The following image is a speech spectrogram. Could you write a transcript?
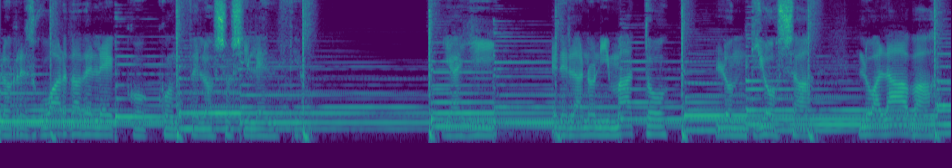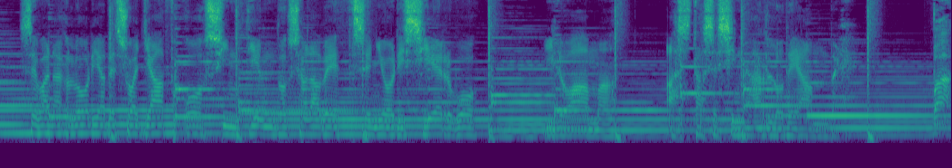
lo resguarda del eco con celoso silencio. Y allí, en el anonimato, lo endiosa, lo alaba, se vanagloria de su hallazgo, sintiéndose a la vez señor y siervo, y lo ama hasta asesinarlo de hambre. Va,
